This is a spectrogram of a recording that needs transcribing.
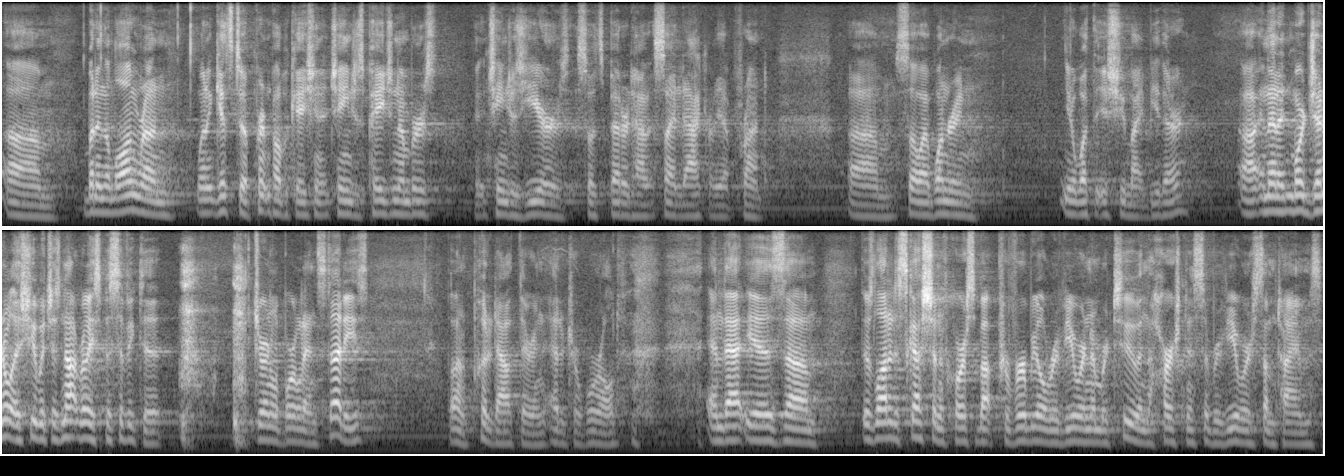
um, but in the long run, when it gets to a print publication, it changes page numbers and it changes years. So it's better to have it cited accurately up front. Um, so I'm wondering, you know, what the issue might be there. Uh, and then a more general issue, which is not really specific to Journal of Borderland Studies, but I want to put it out there in the editor world. and that is um, There's a lot of discussion, of course, about proverbial reviewer number two and the harshness of reviewers sometimes.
